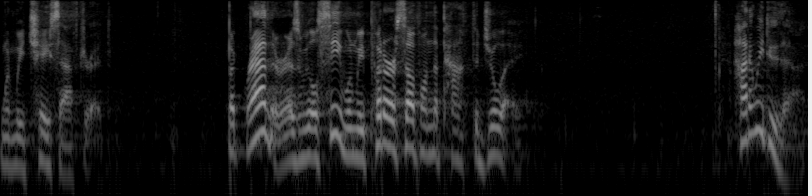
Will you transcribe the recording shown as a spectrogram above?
when we chase after it, but rather, as we'll see, when we put ourselves on the path to joy. How do we do that?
